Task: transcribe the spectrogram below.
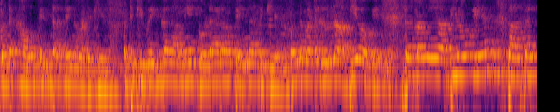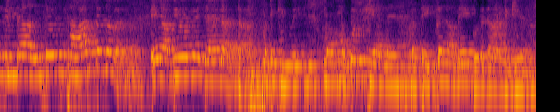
මට කවපෙත්තක් දෙනවද කියලා. මට කිව්වේ එක ළමයේ ගොඩ අරන් පෙන්නන්න කියලා. ඔන්න මට දුන්න අභියෝගය. සර් මම ඒ අභියෝගය පාසල් ක්‍රීඩා අංශයේ සාර්ථකව ඒ අභියෝගය ජයගත්තා. මට කිව්වේ මම මොකද කියන්නේ මට එක ළමයේ ගොඩ දාන්න කියලා.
